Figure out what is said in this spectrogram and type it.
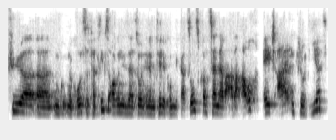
für äh, eine große Vertriebsorganisation in einem Telekommunikationskonzern, da war aber auch HR inkludiert.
